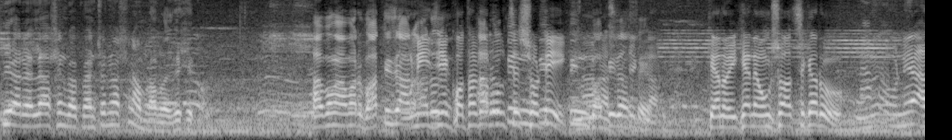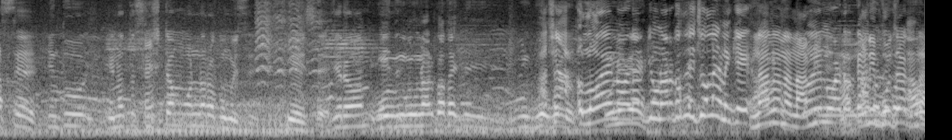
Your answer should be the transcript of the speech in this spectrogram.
পিআরএলে আসেন বা পেনশনে আসেন আমরা আমরা দেখে দেবো। এবং আমার ভাতিজা উনি যে কথাটা বলছে সঠিক? ভাতিজা আছে। কেন এখানে অংশ আছে কারও? উনি- উনি আছে কিন্তু এনার তো সিস্টেম অন্যরকম হয়েছে কি হয়েছে যেরকম উনার কথা কি আচ্ছা ল এন্ড অর্ডার কি ওনার কথাই চলে নাকি? না না না না আমি Law and order উনি বোঝাক না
